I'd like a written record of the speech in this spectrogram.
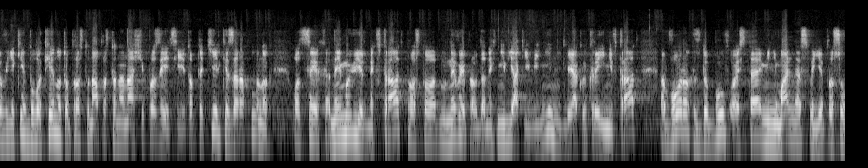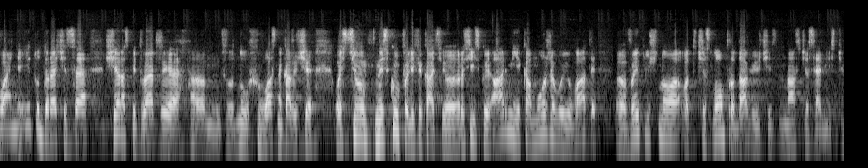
в яких було кинуто просто-напросто на наші позиції. Тобто тільки за рахунок оцих неймовірних втрат, просто ну невиправданих ні в якій війні, ні для якої країні втрат, ворог здобув ось те мінімальне своє просування. І тут, до речі, це ще раз підтверджує, ем, ну власне кажучи, ось цю низьку кваліфікацію російської армії, яка може воювати е, виключно от числом, продавлюючи нас чисельністю.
